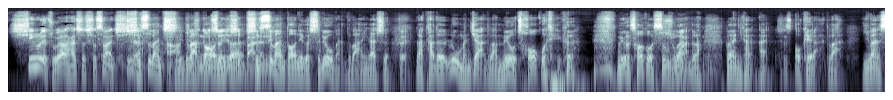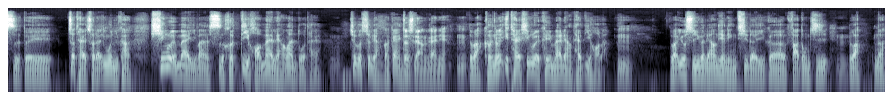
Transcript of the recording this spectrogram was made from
新锐主要还是十四万起，十四万起，对吧？到那个十四万到那个十六万，对吧？应该是。对。那它的入门价，对吧？没有超过这个，没有超过十五万，对吧？各位，你看，哎，OK 了，对吧？一万四对。这台车呢，因为你看新锐卖一万四和帝豪卖两万多台，嗯，这个是两个概念，这是两个概念，嗯，对吧？可能一台新锐可以买两台帝豪了，嗯，对吧？又是一个两点零 T 的一个发动机，嗯，对吧？那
